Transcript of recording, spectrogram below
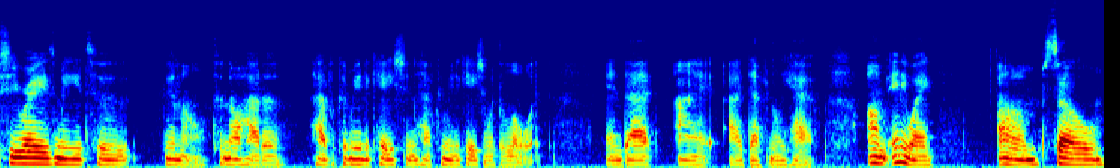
she raised me to, you know, to know how to have a communication, have communication with the Lord, and that I I definitely have. Um, anyway, um, so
